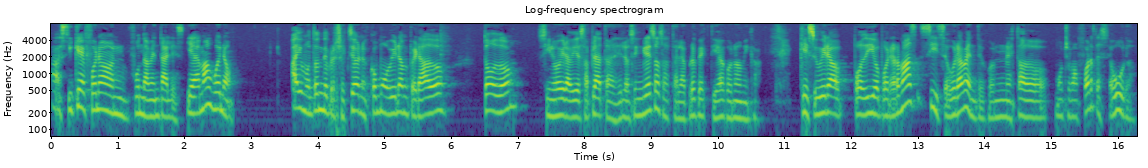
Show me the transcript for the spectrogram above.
Así que fueron fundamentales. Y además, bueno, hay un montón de proyecciones, cómo hubiera operado todo si no hubiera habido esa plata, desde los ingresos hasta la propia actividad económica. Que se hubiera podido poner más, sí, seguramente, con un Estado mucho más fuerte, seguro.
